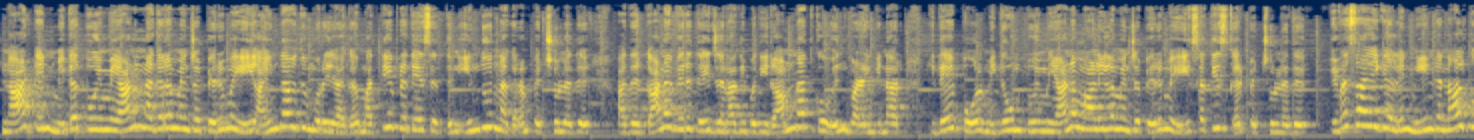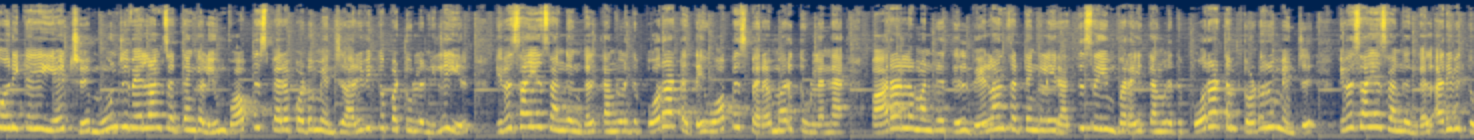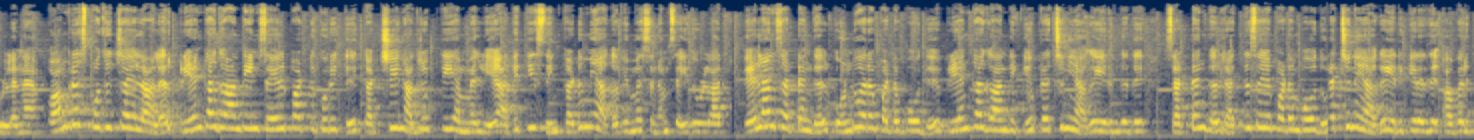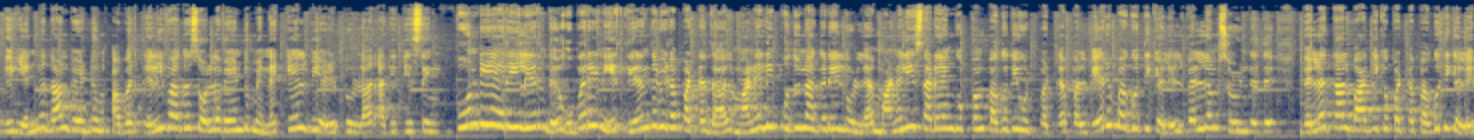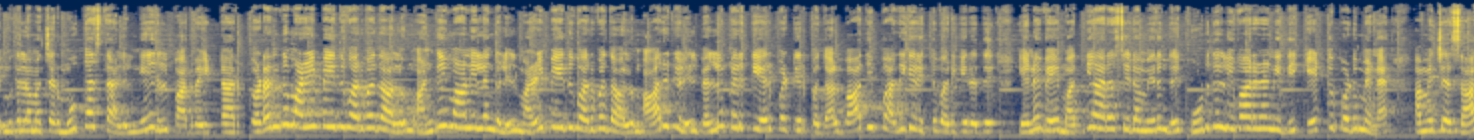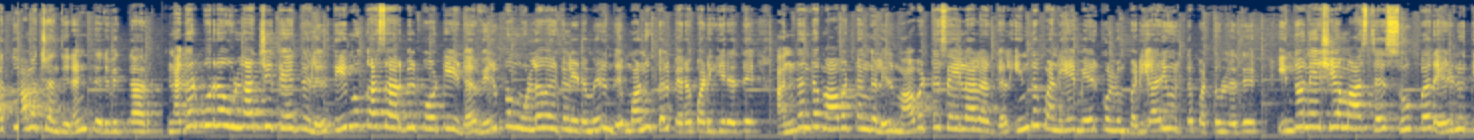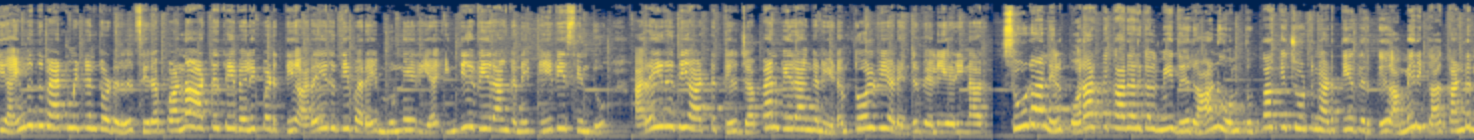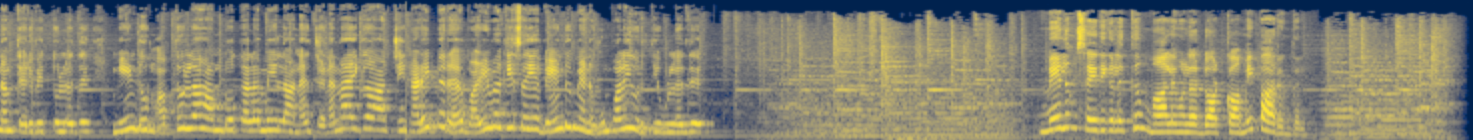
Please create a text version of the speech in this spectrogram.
நாட்டின் மிக தூய்மையான நகரம் என்ற பெருமையை ஐந்தாவது முறையாக மத்திய பிரதேசத்தின் இந்தூர் நகரம் பெற்றுள்ளது. அதற்கான விருதை ஜனாதிபதி ராம்நாத் கோவிந்த் வழங்கினார். இதேபோல் மிகவும் தூய்மையான மாநிலம் என்ற பெருமையை சத்தீஸ்கர் பெற்றுள்ளது. விவசாயிகளின் நீண்ட நாள் கோரிக்கையை ஏற்று மூன்று வேளாண் சட்டங்களையும் வாபஸ் பெறப்படும் என்று அறிவிக்கப்பட்டுள்ள நிலையில் விவசாய சங்கங்கள் தங்களது போராட்டத்தை வாபஸ் பெற மறுத்துள்ளன. பாராளுமன்றத்தில் வேளாண் சட்டங்களை ரத்து செய்யும் வரை தங்களது போராட்டம் தொடரும் என்று விவசாய சங்கங்கள் அறிவித்துள்ளன. காங்கிரஸ் பொதுச் செயலாளர் பிரியங்கா காந்தியின் செயல்பாட்டு குறித்து கட்சியின் அதிருப்தி எம்எல்ஏ அதித்தி சிங் கடுமையாக விமர்சனம் செய்துள்ளார். வேளாண் சட்டங்கள் கொண்டுவரப்பட்ட போது பிரியங்கா காந்திக்கு பிரச்சனையாக இருந்தது. சட்டங்கள் ரத்து செய்யப்படும் போது பிரச்சனையாக இருக்கிறது. அவருக்கு என்னதான் வேண்டும்? அவர் தெளிவாக சொல்ல வேண்டும் என கேள்வி எழுப்பியுள்ளார் அதித்தி சிங். பூண்டி ஏரியிலிருந்து உபரி நீர் திறந்துவிடப்பட்டதால் மணலி புதுநகரில் உள்ள மணலி சடையங்குப்பம் பகுதி உட்பட்ட பல்வேறு பகுதிகளில் வெள்ளம் சூழ்ந்தது. வெள்ளத்தால் பாதிக்கப்பட்ட பகுதிகளை முதலமைச்சர் மு. க ஸ்டாலின் நேரில் பார்வையிட்டார். தொடர்ந்து மழை பெய்து வருவதாலும் அண்டை மாநிலங்களில் மழை பெய்து வருவதாலும் ஆறுகளில் வெள்ளப்பெருக்கு ஏற்பட்டிருப்பதால் பாதிப்பு அதிகரித்து வருகிறது. எனவே மத்திய அரசிடம் இருந்து கூடுதல் நிவாரண நிதி கேட்கப்படும் என அமைச்சர் சா ராமச்சந்திரன் தெரிவித்தார். நகர்ப்புற உள்ளாட்சி தேர்தலில் திமுக சார்பில் போட்டியிட விருப்பம் உள்ளவர்களிடமிருந்து மனுக்கள் பெறப்படுகிறது. அந்தந்த மாவட்டங்களில் மாவட்ட செயலாளர்கள் இந்த பணியை மேற்கொள்ளும்படி அறிவுறுத்தப்பட்டுள்ளது. இந்தோனேஷியா மாஸ்டர்ஸ் சூப்பர் எழுநூத்தி ஐம்பது பேட்மிண்டன் தொடரில் சிறப்பான ஆட்டத்தை வெளிப்படுத்தி அரையிறுதி வரை முன்னேறிய இந்திய வீராங்கனை பி வி சிந்து அரையிறுதி ஆட்டத்தில் ஜப்பான் வீராங்கனையிடம் தோல்வியடைந்து வெளியேறினார். சூடானில் போராட்டக்காரர்கள் மீது ராணுவம் துப்பாக்கிச் சூட்டு நடத்தியதற்கு அமெரிக்கா கண்டனம் தெரிவித்துள்ளது. மீண்டும் அப்துல்லா ஹம்டோ தலைமையிலான ஜனநாயக ஆட்சி நடைபெற வழிவகை செய்ய வேண்டும் எனவும் வலியுறுத்தியுள்ளது. மேலும் செய்திகளுக்கு மாலைமலர் டாட் காமை பாருங்கள்.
